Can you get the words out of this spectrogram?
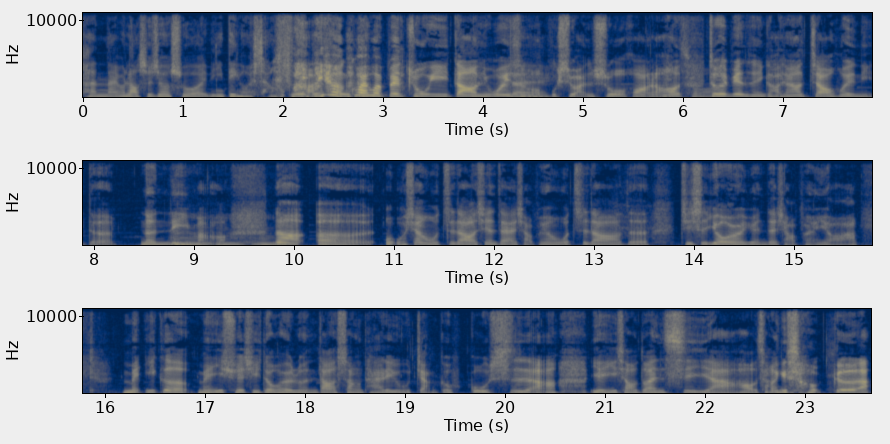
很难。因为老师就说你一定有想法，你你很快会被注意到，你为什么 不喜欢说话，然后就会变成一个好像要教会你的能力嘛？哦，那呃，我我像我知道现在小朋友，我知道的，即使幼儿园的小朋友啊。每一个每一学期都会轮到上台，例如讲个故事啊，演一小段戏呀，好唱一首歌啊，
